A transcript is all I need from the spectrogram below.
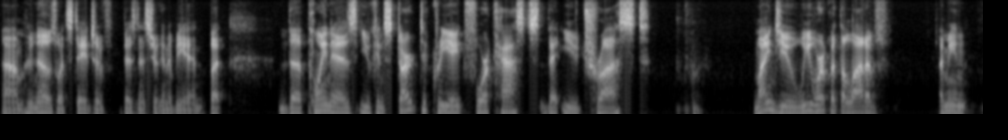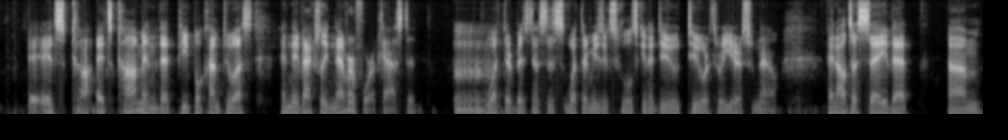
Um, who knows what stage of business you're going to be in. But the point is you can start to create forecasts that you trust mind you we work with a lot of i mean it's it's common that people come to us and they've actually never forecasted mm. what their business is what their music school is going to do two or three years from now and i'll just say that um,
